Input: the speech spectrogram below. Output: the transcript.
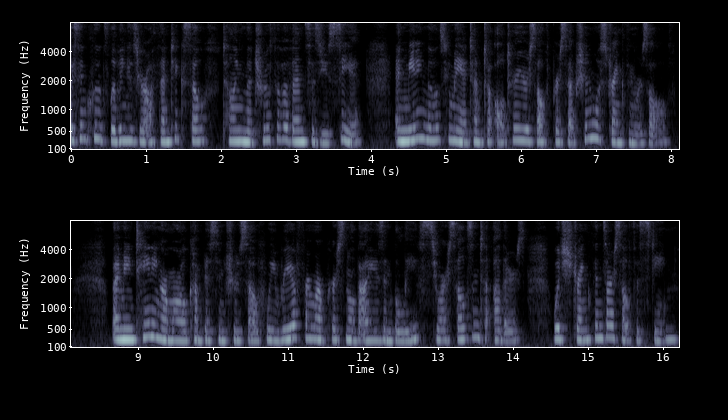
This includes living as your authentic self, telling the truth of events as you see it, and meeting those who may attempt to alter your self-perception with strength and resolve. By maintaining our moral compass and true self, we reaffirm our personal values and beliefs to ourselves and to others, which strengthens our self-esteem.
